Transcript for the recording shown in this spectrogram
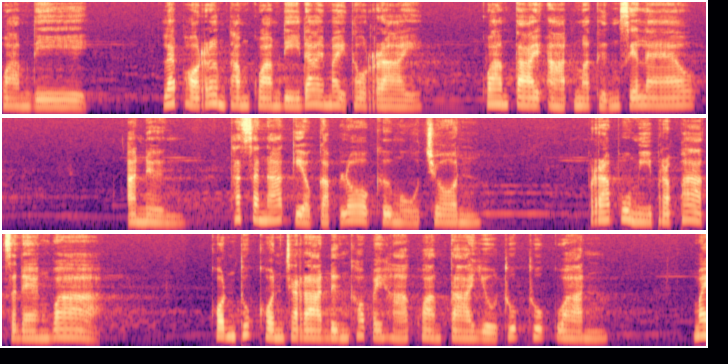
ความดี และพอเริ่มทำความดีได้ไม่เท่าไร ความตายอาจมาถึงเสียแล้ว อันหนึ่ง ทัศนะเกี่ยวกับโลกคือหมู่ชน พระผู้มีพระภาคแสดงว่า คนทุกคนชราดึงเข้าไปหาความตายอยู่ทุกๆวัน ไม่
